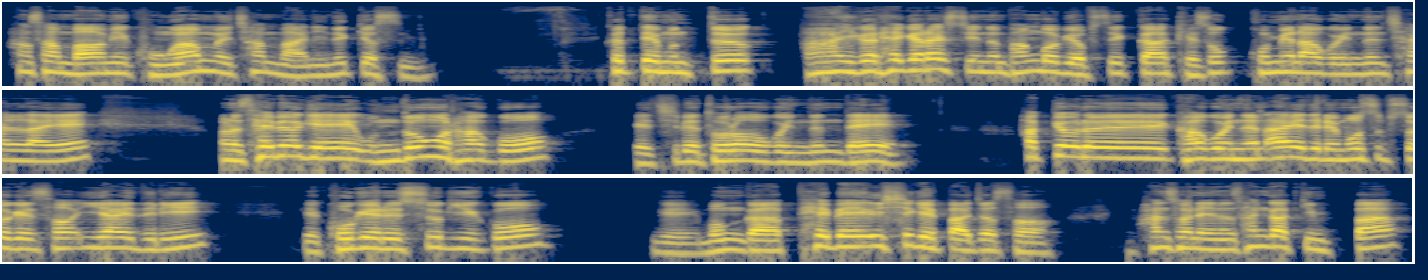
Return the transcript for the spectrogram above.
항상 마음이 공허함을 참 많이 느꼈습니다. 그때 문득 아 이걸 해결할 수 있는 방법이 없을까 계속 고민하고 있는 찰나에 어느 새벽에 운동을 하고 집에 돌아오고 있는데 학교를 가고 있는 아이들의 모습 속에서 이 아이들이 고개를 숙이고 뭔가 패배 의식에 빠져서 한 손에는 삼각김밥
